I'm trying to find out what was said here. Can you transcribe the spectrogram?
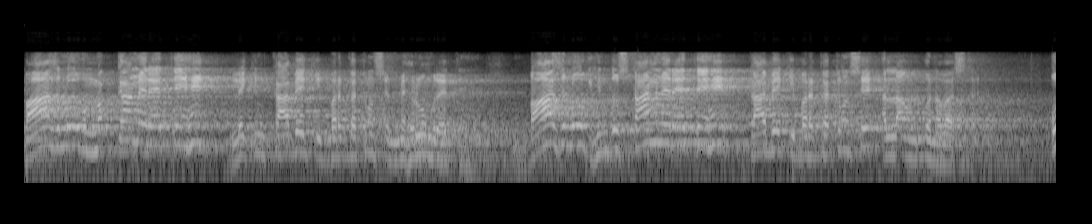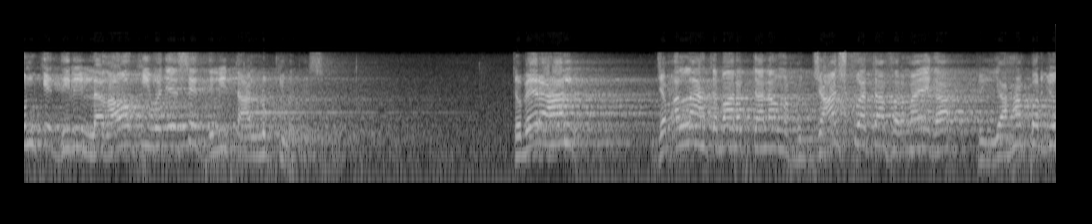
बाज लोग मक्का में रहते हैं, लेकिन काबे की बरकतों से महरूम रहते हैं। बाज लोग हिंदुस्तान में रहते हैं, काबे की बरकतों से अल्लाह उनको नवाजता है। उनके दिली लगाव की वजह से, दिली ताल्लुक की वजह से। तो बहरहाल, जब अल्लाह तबारक ताला उन हजाज को अता फरमाएगा तो यहाँ पर जो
